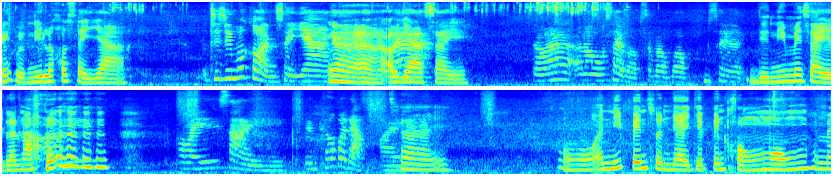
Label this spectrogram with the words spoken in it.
ล็ก ๆ แบบนี้แล้วเขาใส่ยาจริงๆเมื่อก่อนใส่ยาอ่าแต่ว่เอายาใส่ แต่ว่าเราใส่แบบสำหรับแบบใส่ เดี๋ยวนี้ไม่ใส่แล้วเนาะ เอาไว้ใส่เป็นเครื่องประดับไปใช่โอ้อันนี้เป็นส่วนใหญ่จะเป็นของมงใช่ไหม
